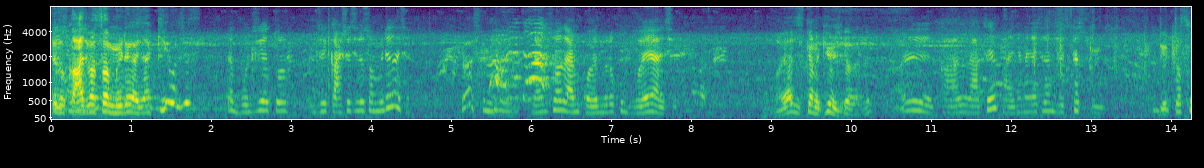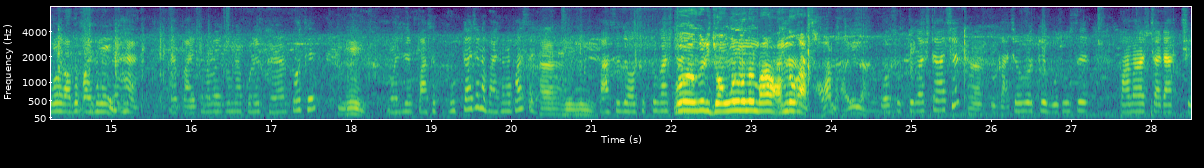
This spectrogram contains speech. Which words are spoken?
তো কাজ বাজ সব মিটে গেছে। কি বলছিস? বলছি যে তোর যে কাজটা ছিল সব মিটে গেছে? জানিস আমি কয়েক ধরে খুব ভয়ে আছি। ভয় আছিস কেন? কি হয়েছে? আরে কাল রাতে পায়খানা গেছিলাম দেড়টার সময়। দেড়টার সময় রাতে পায়খানা হ্যাঁ আর পায়খানা পায়খানা করে ফেরার পথে আমার যে পাশে পুকুরটা আছে না পায়খানার পাশে? হ্যাঁ। পাশে যে অসত্য গাছটা ও ওগুলি জঙ্গল মতন বড় অন্ধকার সবার ভয় লাগে। অসত্য গাছটা আছে হ্যাঁ। গাছের উপরে কে বসে বসে পানা ডাকছে?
